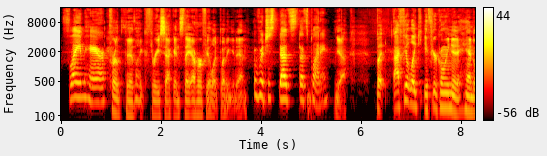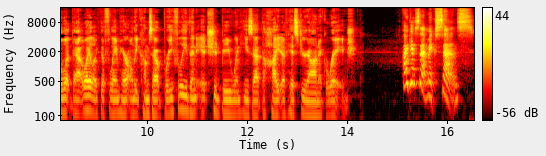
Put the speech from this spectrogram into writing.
flame hair, For the like three seconds they ever feel like putting it in. which is that's that's plenty. Yeah. But I feel like if you're going to handle it that way, like the flame hair only comes out briefly, then it should be when he's at the height of histrionic rage. I guess that makes sense.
